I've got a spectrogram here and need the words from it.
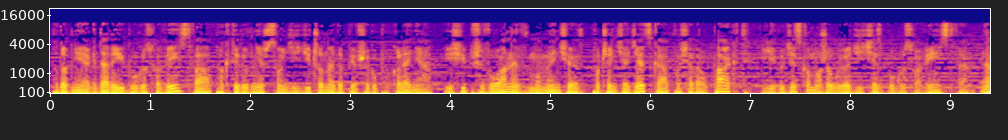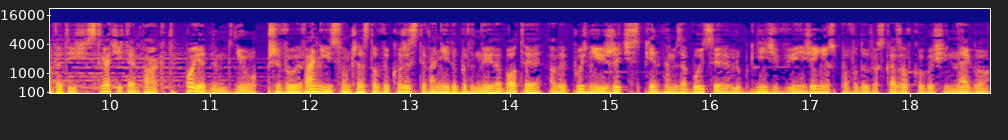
Podobnie jak dary i błogosławieństwa, pakty również są dziedziczone do pierwszego pokolenia. Jeśli przywołany w momencie poczęcia dziecka posiadał pakt, jego dziecko może urodzić się z błogosławieństwem, nawet jeśli straci ten pakt po jednym dniu. Przywoływani są często wykorzystywani do brudnej roboty, aby później żyć z piętnem zabójcy lub gnieść w więzieniu z powodu rozkazów kogoś innego.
